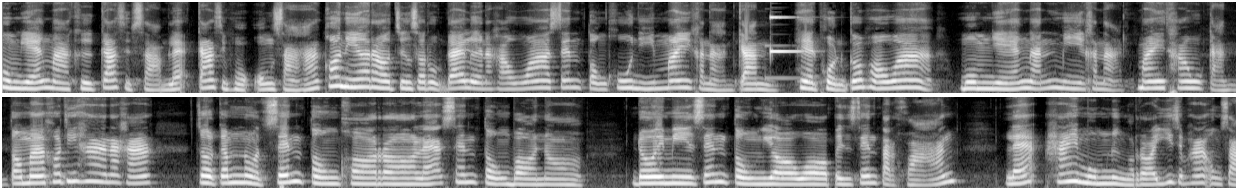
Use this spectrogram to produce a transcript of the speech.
มุมแย้งมาคือ 93 และ 96 องศา ข้อนี้เราจึงสรุปได้เลยนะคะว่าเส้นตรงคู่นี้ไม่ขนานกัน เหตุผลก็เพราะว่า มุมแย้งนั้นมีขนาดไม่เท่ากัน ต่อมาข้อที่ 5 นะคะ โจทย์กำหนดเส้นตรงคอรอและเส้นตรงบอนอโดยมีเส้นตรงยอวอเป็นเส้นตัดขวาง และให้มุม 125 องศา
